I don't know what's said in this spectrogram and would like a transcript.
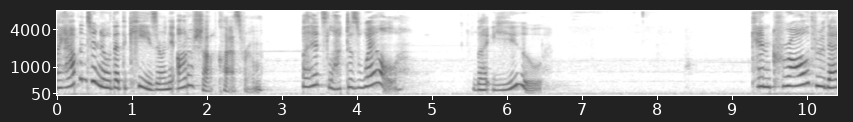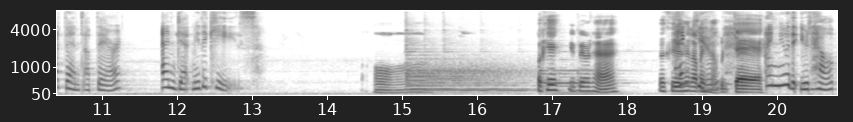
I happen to know that the keys are in the auto shop classroom, but it's locked as well. But you can crawl through that vent up there and get me the keys. อ๋อ โอเคไมีเป็นปัญหา ก็คือ Thank ให้เราไปหา you. กุญแจ I knew that you'd help.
